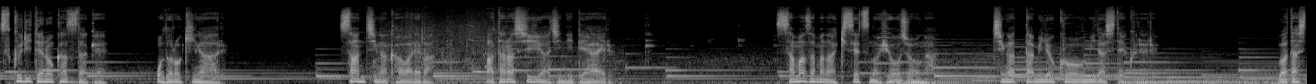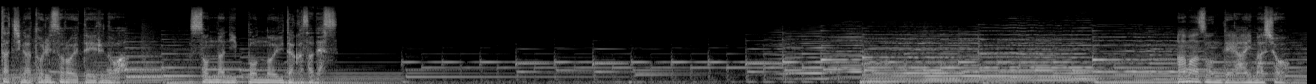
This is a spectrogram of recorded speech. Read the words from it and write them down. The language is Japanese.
作り手の数だけ驚きがある。産地が変われば新しい味に出会える。さまざまな季節の表情が違った魅力を生み出してくれる。私たちが取り揃えているのはそんな日本の豊かさです。アマゾンで会いましょう。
